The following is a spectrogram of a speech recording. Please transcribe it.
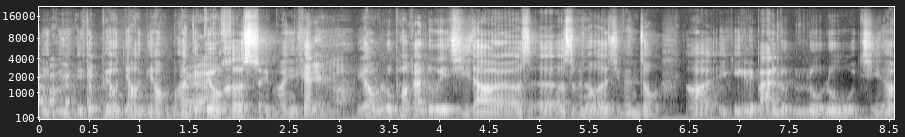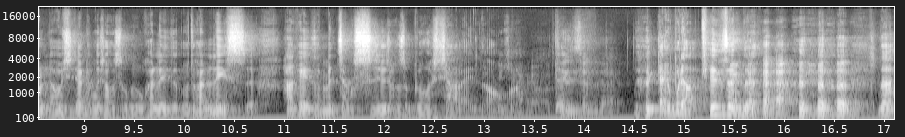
你你你都不用尿尿嘛，你都不用喝水嘛。你看，你看我们录 podcast 录一集到二十呃二十分钟二十几分钟，然后一一个礼拜录录录五集，然后了不起讲两个小时，我都快累的，我都快累死了。他可以他们讲十几个小时不用下来，你知道吗？天生的，改不了，天生的。那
